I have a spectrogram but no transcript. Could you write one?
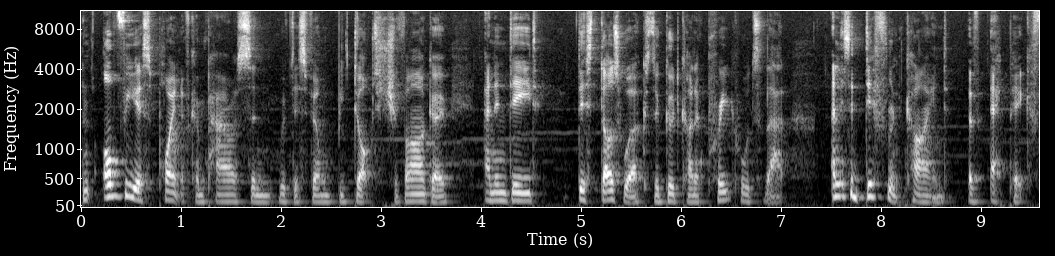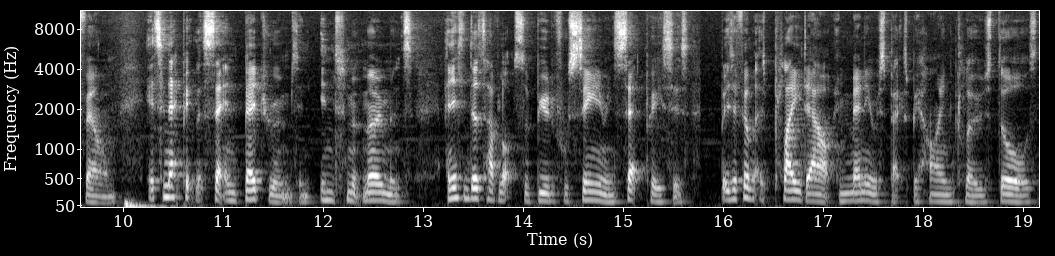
An obvious point of comparison with this film would be Dr. Zhivago, and indeed, this does work as a good kind of prequel to that. And it's a different kind of epic film. It's an epic that's set in bedrooms, in intimate moments, and yes, it does have lots of beautiful scenery and set pieces, but it's a film that's played out in many respects behind closed doors,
